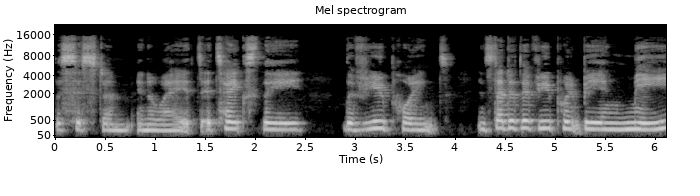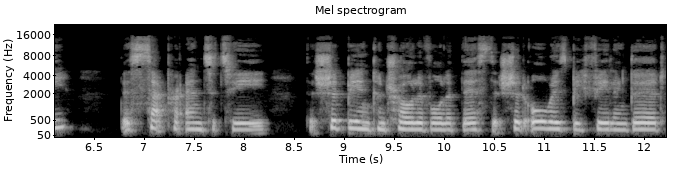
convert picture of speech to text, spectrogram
the system in a way it, it takes the the viewpoint instead of the viewpoint being me this separate entity that should be in control of all of this, that should always be feeling good,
